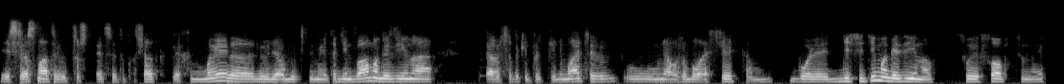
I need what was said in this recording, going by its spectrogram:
если рассматривать то, что это площадка для хендмейда, люди обычно имеют один-два магазина, я все-таки предприниматель, у меня уже была сеть там более 10 магазинов своих собственных,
